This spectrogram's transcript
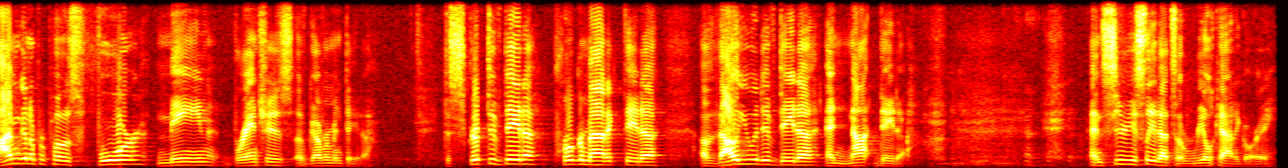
I'm going to propose four main branches of government data. Descriptive data, programmatic data, evaluative data, and not data. And seriously, that's a real category.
